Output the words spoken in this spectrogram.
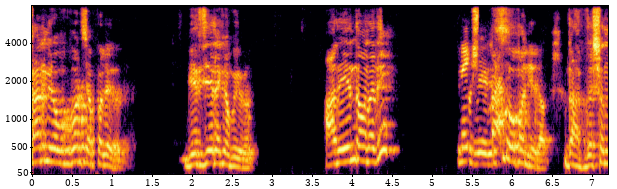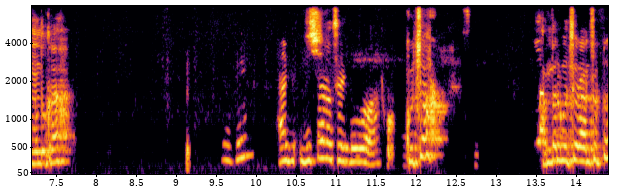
కానీ మీరు ఎవ్వరు చెప్పలేదు. గెస్ చేయలేకపోయారు. అదేందో అన్నది ఇప్పుడు ఓపెన్ చేద్దాం. దా జశ్వంత్ ముందుకు రా. కూర్చో. అందరు కూర్చోరా అని చుట్టూ?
